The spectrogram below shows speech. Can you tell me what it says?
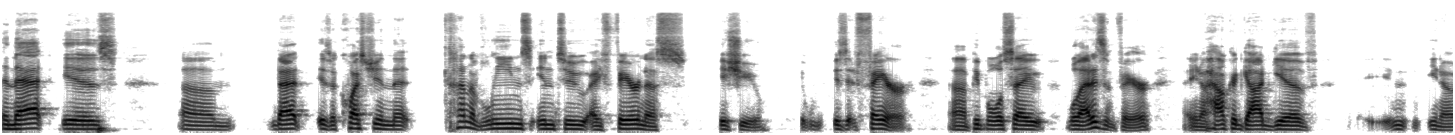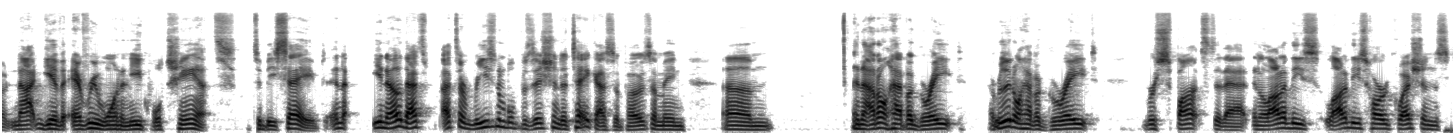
And that is um, that is a question that kind of leans into a fairness issue. Is it fair? Uh, people will say, well, that isn't fair. You know, how could God give, you know, not give everyone an equal chance to be saved? And, you know, that's, that's a reasonable position to take, I suppose. I mean, um, and I don't have a great, I really don't have a great response to that. And a lot of these, a lot of these hard questions,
